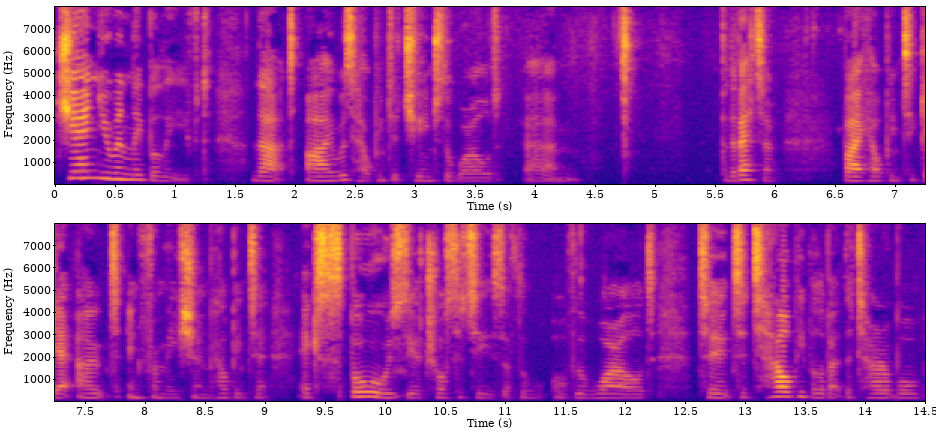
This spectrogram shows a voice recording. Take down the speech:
genuinely believed that I was helping to change the world um, for the better by helping to get out information, helping to expose the atrocities of the of the world, to, to tell people about the terrible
